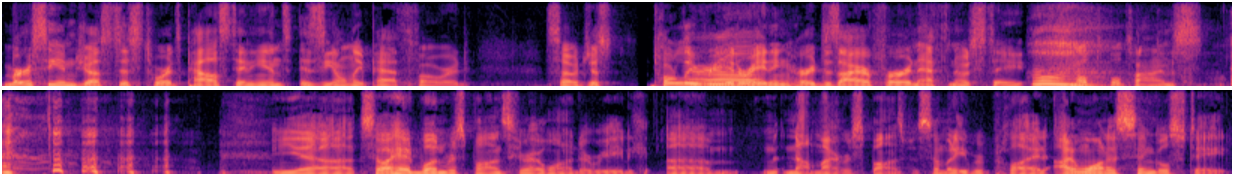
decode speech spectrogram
Mercy and justice towards Palestinians is the only path forward." So just totally Girl. reiterating her desire for an ethno state multiple times. Yeah. So I had one response here I wanted to read. Um, not my response, but somebody replied, I want a single state,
